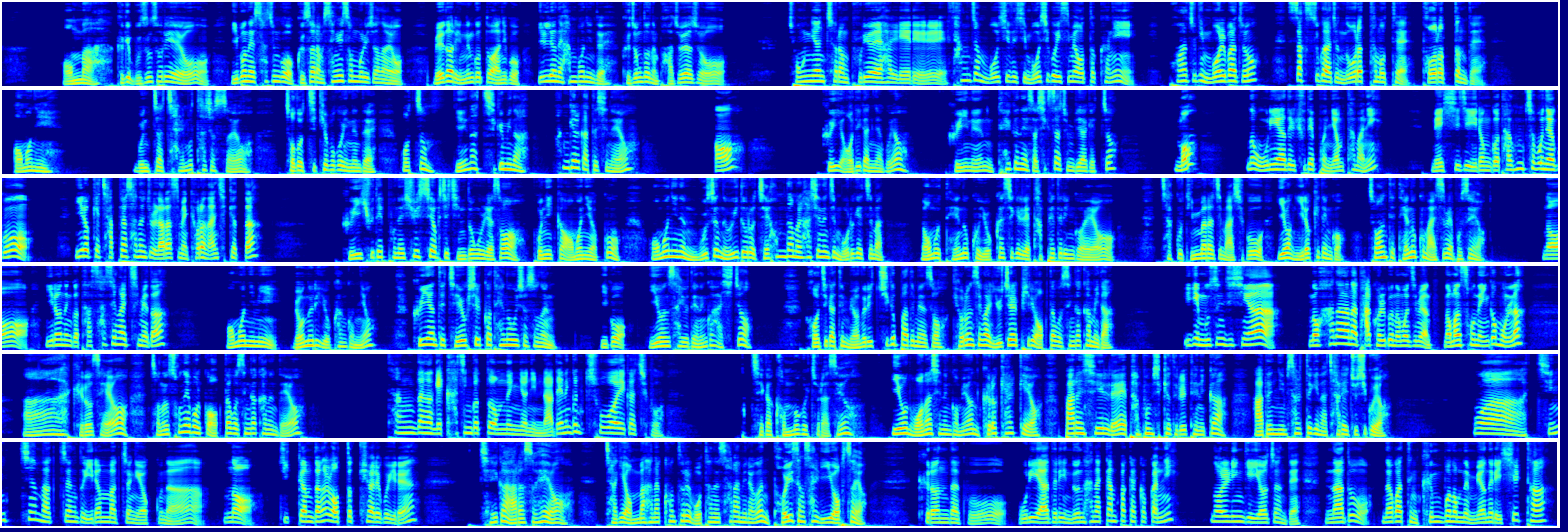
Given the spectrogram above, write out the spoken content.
엄마, 그게 무슨 소리예요? 이번에 사준 거 그 사람 생일 선물이잖아요. 매달 있는 것도 아니고 1년에 한 번인데 그 정도는 봐줘야죠. 종년처럼 부려야 할 얘를 상점 모시듯이 모시고 있으면 어떡하니? 봐주긴 뭘 봐줘? 싹수가 아주 노랗다 못해 더럽던데. 어머니, 문자 잘못하셨어요. 저도 지켜보고 있는데 어쩜 예나 지금이나 한결같으시네요? 어? 그이 어디 갔냐고요? 그이는 퇴근해서 식사 준비하겠죠? 뭐? 너 우리 아들 휴대폰 염탐하니? 메시지 이런 거 다 훔쳐보냐고? 이렇게 잡혀 사는 줄 알았으면 결혼 안 시켰다? 그이 휴대폰에 쉴 새 없이 진동 울려서 보니까 어머니였고 어머니는 무슨 의도로 제 험담을 하시는지 모르겠지만 너무 대놓고 욕하시길래 답해드린 거예요. 자꾸 뒷말하지 마시고 이왕 이렇게 된 거 저한테 대놓고 말씀해 보세요. 너 이러는 거 다 사생활 침해다? 어머님이 며느리 욕한 건요? 그이한테 제 욕 실컷 해놓으셔서는 이거 이혼 사유되는 거 아시죠? 거지 같은 며느리 취급받으면서 결혼 생활 유지할 필요 없다고 생각합니다. 이게 무슨 짓이야? 너 하나하나 다 걸고 넘어지면 너만 손해인 거 몰라? 아, 그러세요? 저는 손해볼 거 없다고 생각하는데요. 당당하게 가진 것도 없는 년이 나대는 건 좋아해가지고 제가 겁먹을 줄 아세요? 이혼 원하시는 거면 그렇게 할게요. 빠른 시일 내에 반품시켜 드릴 테니까 아드님 설득이나 잘해 주시고요. 와 진짜 막장도 이런 막장이었구나 너 뒷감당을 어떻게 하려고 이래? 제가 알아서 해요. 자기 엄마 하나 컨트롤 못하는 사람이랑은 더 이상 살 이유 없어요. 그런다고 우리 아들이 눈 하나 깜빡할 것 같니? 널린 게 여잔데 나도 너 같은 근본 없는 며느리 싫다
